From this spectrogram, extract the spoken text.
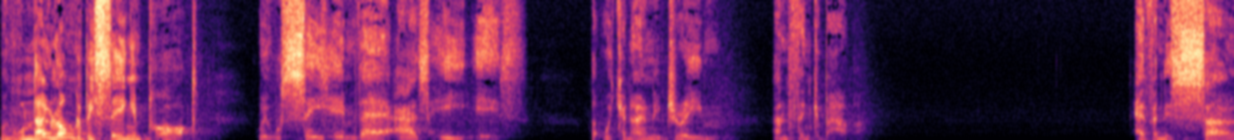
We will no longer be seeing in part. We will see him there as he is, that we can only dream and think about. Heaven is so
